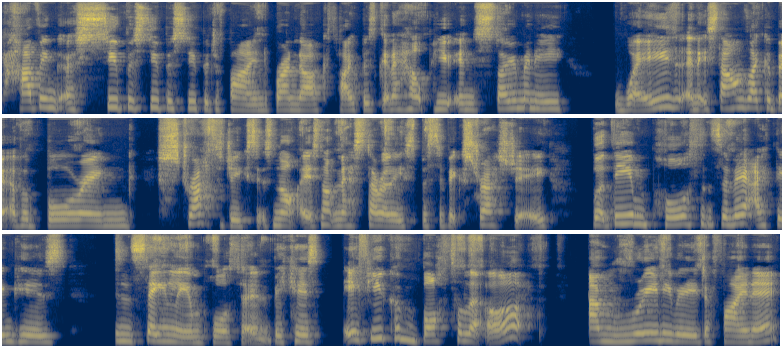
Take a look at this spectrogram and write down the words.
having a super, super, super defined brand archetype is going to help you in so many ways. And it sounds like a bit of a boring strategy because it's not, it's not necessarily a specific strategy. But the importance of it, I think, is insanely important because if you can bottle it up and really, really define it,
